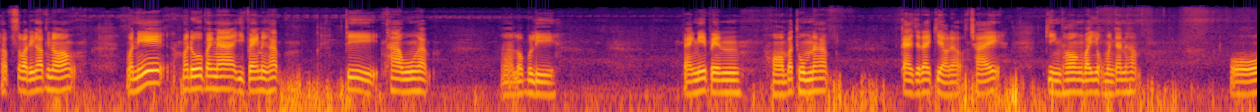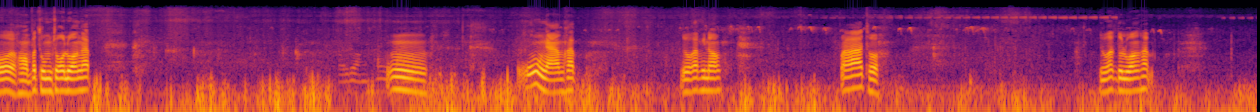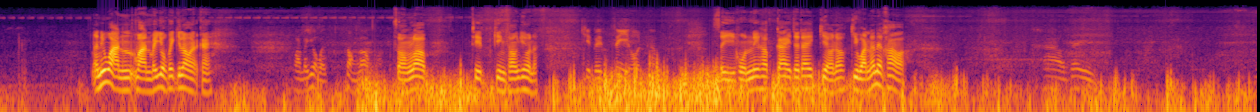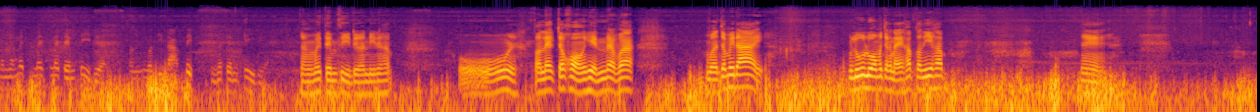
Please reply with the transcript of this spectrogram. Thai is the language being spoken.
ครับสวัสดีครับพี่น้อง วันนี้มาดูแปลงนาอีกแปลงหนึ่งครับ ที่ท่าวุ้งครับลบบุรี แปลงนี้เป็นหอมปทุมนะครับใกล้จะได้เกี่ยวแล้ว ใช้กิ่งทองใบหยกเหมือนกันนะครับ โอ้หอมปทุมโชว์ลวงครับ อืมโอ้งามครับ ดูครับพี่น้องป้าโถดูครับดูลวงครับ อันนี้หวานหวานใบหยกไปกี่รอบอะไก่วันประโยคไปสองรอบครับสองรอบฉีดกิ่งทองกี่หนนะคิดไปสี่หนครับสี่หนนี่ครับ ใกล้จะได้เกี่ยวแล้ว กี่วันแล้วเนี่ยข้าวอะข้าวได้ มันยังไม่ไม่ไม่เต็มสี่เดือนวันวันที่สามสิบถึงจะเต็มสี่เดือน ยังไม่เต็มสี่เดือนนี้นะครับ โอ้ยตอนแรกเจ้าของเห็นแบบว่า เหมือนจะไม่ได้ไม่รู้รวงมาจากไหนครับ ตอนนี้ครับนี่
